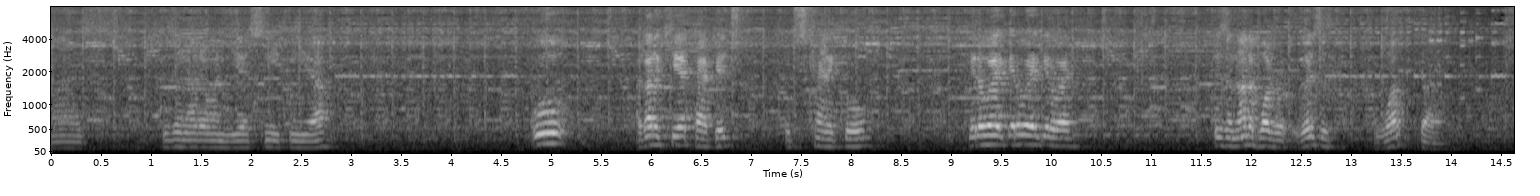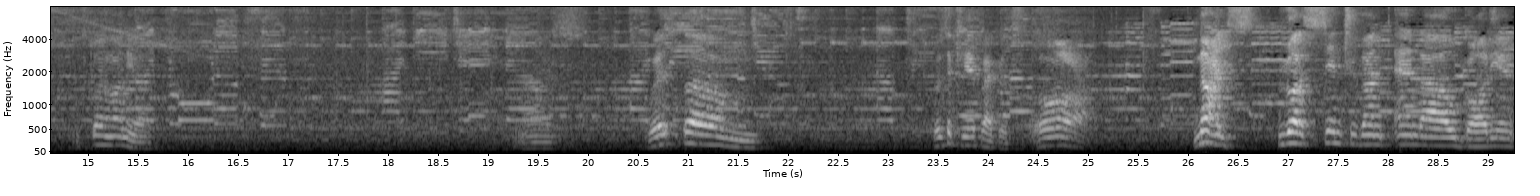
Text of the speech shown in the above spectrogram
Nice. There's another one here, sneaking here. Ooh, I got a care package, which is kind of cool. Get away, get away, get away. There's another bot. Where's this? What the? What's going on here? Nice. Where's the um, Where's the care package? Oh, nice. We got a sentry gun and our guardian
